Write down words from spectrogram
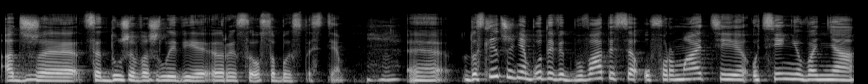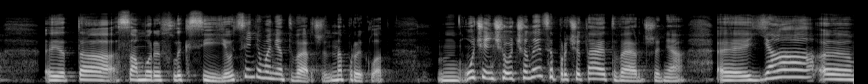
адже це дуже важливі риси особистості. Е, дослідження буде відбуватися у форматі оцінювання та саморефлексії, оцінювання тверджень. Наприклад, учень чи учениця прочитає твердження: е, Я е,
